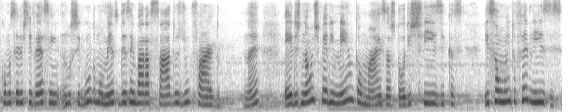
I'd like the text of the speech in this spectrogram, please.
como se eles estivessem, no segundo momento, desembaraçados de um fardo, né? Eles não experimentam mais as dores físicas e são muito felizes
